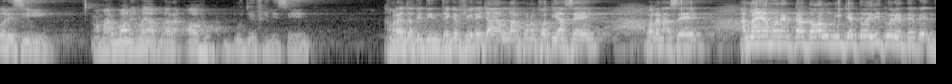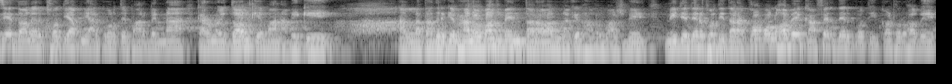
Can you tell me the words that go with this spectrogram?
করেছি আমার মনে হয় আপনারা অহ, বুঝে ফেলেছেন। আমরা যদি দিন থেকে ফিরে যাই, আল্লাহর কোনো ক্ষতি আছে? বলেন আছে। আল্লাহ এমন একটা দল নিজে তৈরি করে দেবেন, যে দলের ক্ষতি আপনি আর করতে পারবেন না। কারণ ওই দলকে বানাবে কে? আল্লাহ তাদেরকে ভালোবাসবেন, তারাও আল্লাহকে ভালোবাসবে। নিজেদের প্রতি তারা কমল হবে, কাফেরদের প্রতি কঠোর হবে।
